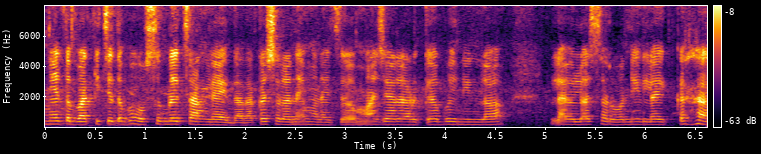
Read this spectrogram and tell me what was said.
नाही तर बाकीचे तर भाऊ सगळे चांगले आहेत दादा. कशाला नाही म्हणायचं? माझ्या लाडक्या बहिणींना लाईव्हला सर्वांनी लाईक करा.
